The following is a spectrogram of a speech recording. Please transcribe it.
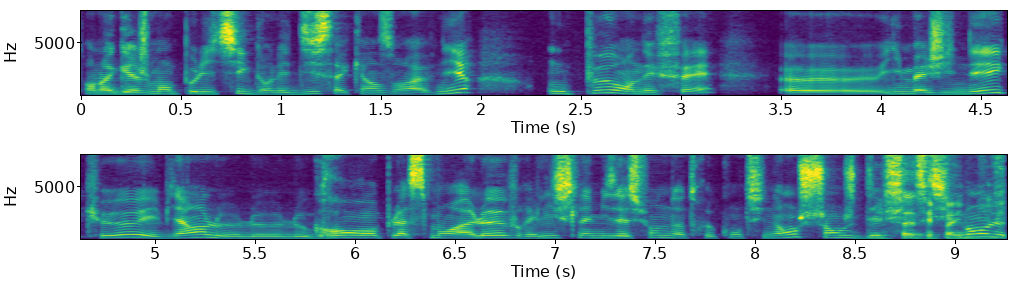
dans l'engagement politique dans les 10 à 15 ans à venir, on peut en effet euh, imaginer que eh bien, le, grand remplacement à l'œuvre et l'islamisation de notre continent changent définitivement le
